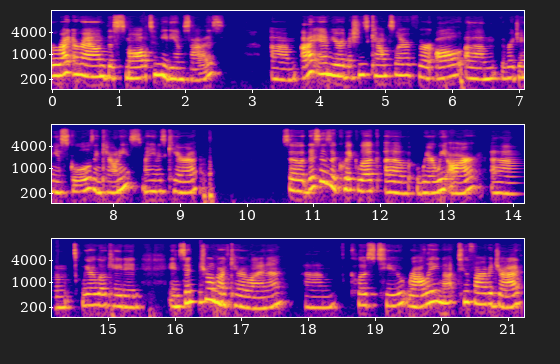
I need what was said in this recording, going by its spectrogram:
we're right around the small to medium size. Um, I am your admissions counselor for all um, the Virginia schools and counties. My name is Kara. So this is a quick look of where we are. Um, we are located in central North Carolina, um, close to Raleigh, not too far of a drive,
